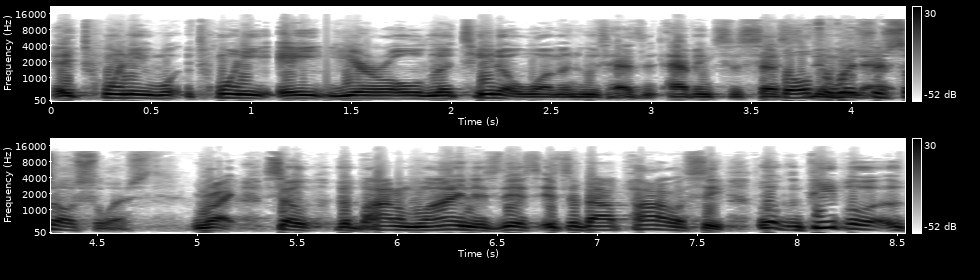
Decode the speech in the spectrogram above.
a 20, 28 year old Latino woman who's has, having success Both of which that. are socialists. Right. So the bottom line is this it's about policy. Look, people,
